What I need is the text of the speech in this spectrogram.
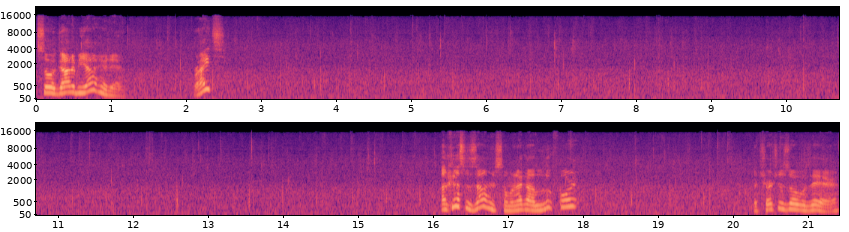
So it gotta be out here then. Right? I guess it's out here somewhere. I gotta look for it. The church is over there.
